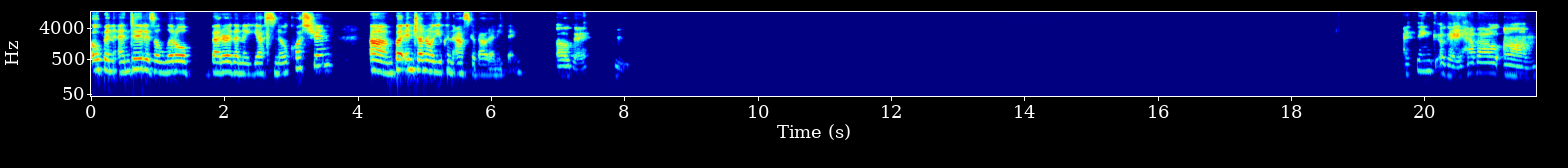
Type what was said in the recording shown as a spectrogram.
open-ended is a little better than a yes-no question. Um, but in general, you can ask about anything. Okay. I think, okay, how about, um,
